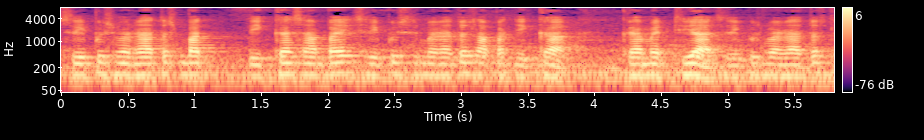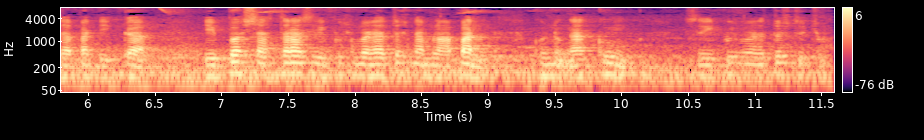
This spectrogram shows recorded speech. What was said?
1943 sampai 1983 Gramedia 1983 Heboh Sastra 1968 Gunung Agung 1970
